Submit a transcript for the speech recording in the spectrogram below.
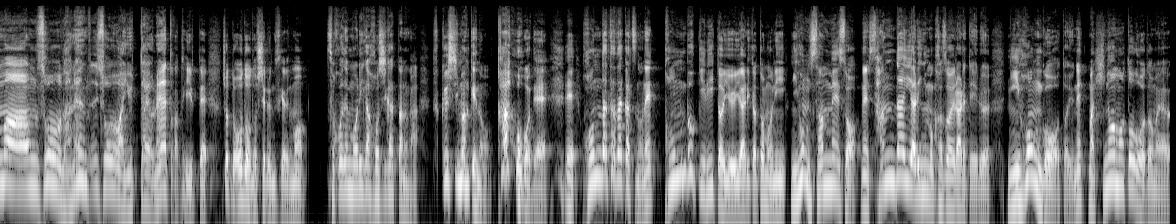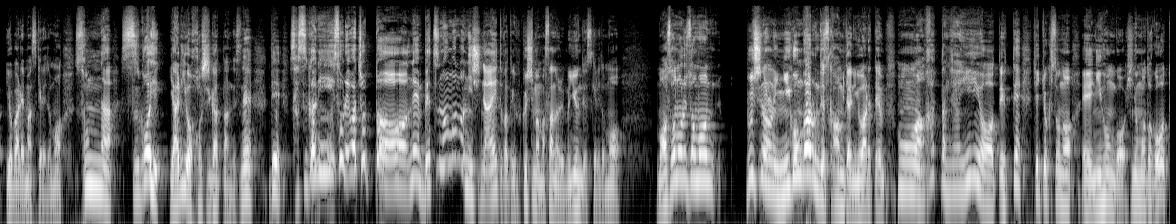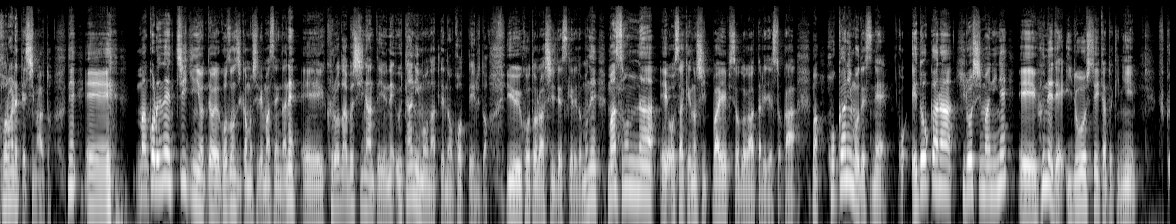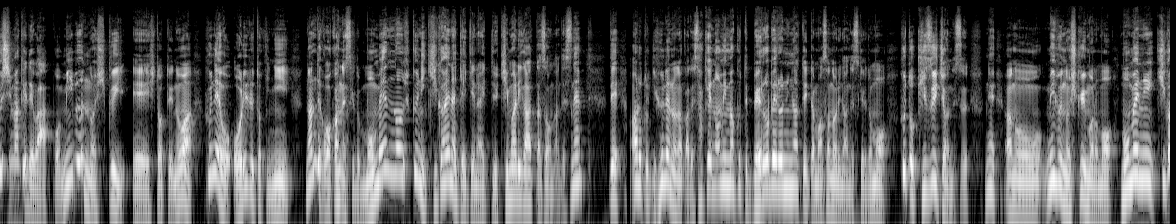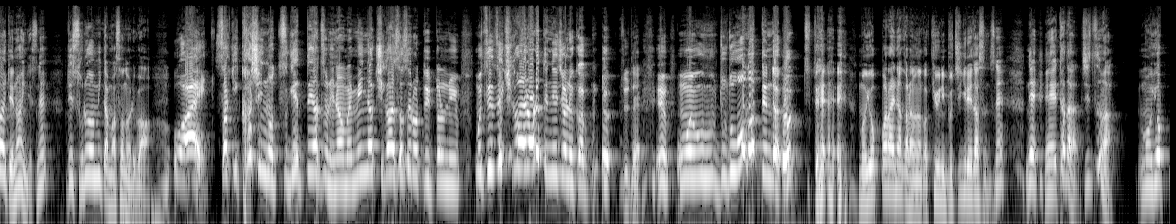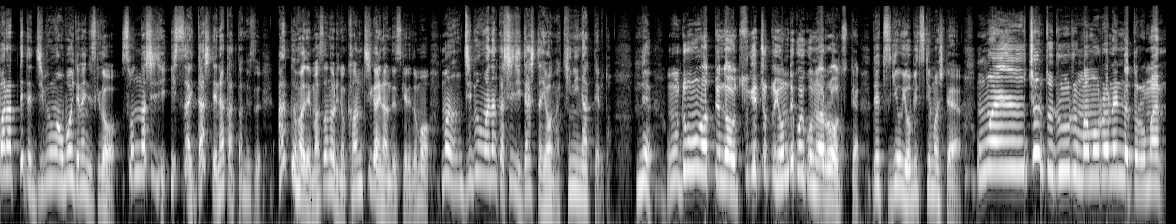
まあ、そうだね、そうは言ったよね、とかって言って、ちょっとおどおどしてるんですけれども、そこで森が欲しがったのが、福島家の家宝で、え、本田忠勝のね、トンボ切りという槍とともに、日本三名奏、ね、三大槍にも数えられている、日本号というね、まあ、日の本号とも呼ばれますけれども、そんなすごい槍を欲しがったんですね。で、さすがにそれはちょっとね、別のものにしないとかって福島正則も言うんですけれども、正則様、武士なのに二言があるんですか？みたいに言われて、うん、分かったんじゃいいよって言って、結局その、えー、日本語、日の本語を取られてしまうと。ね、えー、まあこれね、地域によってはご存知かもしれませんがね、えー、黒田節なんていうね、歌にもなって残っているということらしいですけれどもね、まあそんな、えー、お酒の失敗エピソードがあったりですとか、まあ他にもですね、こう江戸から広島にね、えー、船で移動していた時に、福島家ではこう身分の低い、えー、人っていうのは船を降りるときになんでかわかんないですけど木綿の服に着替えなきゃいけないっていう決まりがあったそうなんですね。で、ある時船の中で酒飲みまくってベロベロになっていた正則なんですけれども、ふと気づいちゃうんです。ね、あのー、身分の低いものも木綿に着替えてないんですね。で、それを見た正則は、おいさっき家臣の告げってやつにな、お前みんな着替えさせろって言ったのに、お前全然着替えられてねえじゃねえか。えって言って、え、お前、ど、どうなってんだよって言って、もう酔っ払いながらなんか急にブチギレ出すんですね。で、えー、ただ、実は、もう酔っ払ってて自分は覚えてないんですけど、そんな指示一切出してなかったんです。あくまで正則の勘違いなんですけれども、まあ自分はなんか指示出したような気になってると。で、どうなってんだ次ちょっと呼んでこいこの野郎つって。で、次を呼びつけまして、お前、ちゃんとルール守らねえんだったらお前、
